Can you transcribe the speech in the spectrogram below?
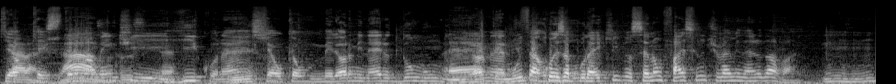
que é, que é extremamente Carajás, é. rico, né? Isso. Que é, o, que é o melhor minério do mundo. É, tem muita coisa por aí que você não faz se não tiver minério da Vale. Uhum.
